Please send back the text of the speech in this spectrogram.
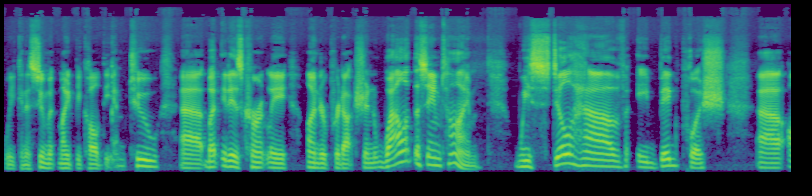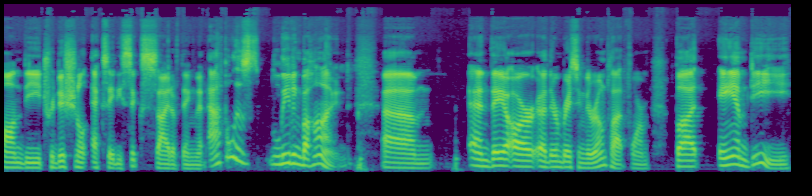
We can assume it might be called the M2, uh, but it is currently under production. While at the same time, we still have a big push on the traditional x86 side of thing that Apple is leaving behind. Um, and they are uh, they're embracing their own platform. But AMD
